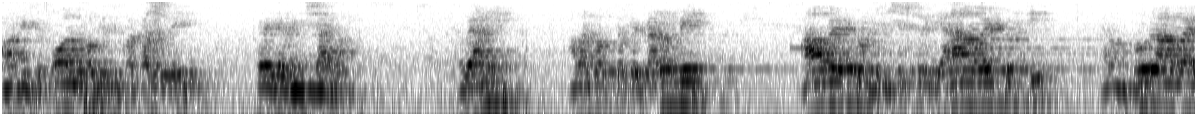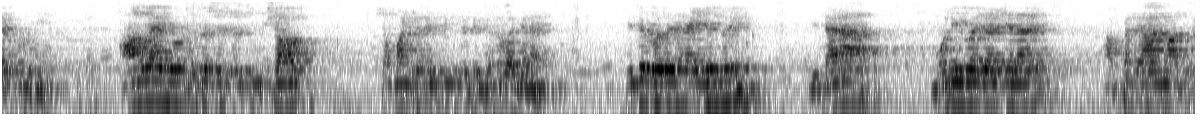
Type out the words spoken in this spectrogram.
আমাকে একটু অল্প কিছু কথা বললেই হয়ে যাবে ইনশাআল্লাহ। তবে আমি আমার বক্তব্যের প্রারম্ভে আহ্বায়ক কমিটি, বিশেষ করে জেলা আহ্বায়ক কমিটি এবং পৌর আহ্বায়ক কমিটি আহ্বায়ক এবং সদস্য সচিব সহ সম্মানিত নেতৃবৃন্দকে ধন্যবাদ জানাই। কৃতজ্ঞতা জানাই এই জন্যই যে তারা মৌলিকবাজার জেলায় আপনাদের আর মাত্র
